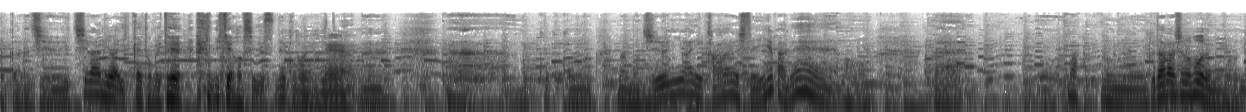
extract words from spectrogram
だから11話には1回止めて 見てほしいですねこのそうですねここの、まあ、もう12話に関して言えばねもう、えーまあ、うん、ぐだらしの方でも、ね、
